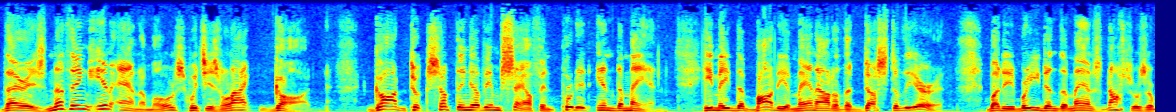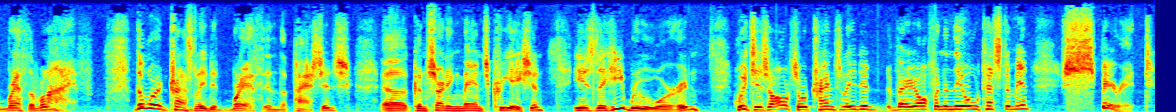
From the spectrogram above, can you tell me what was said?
There is nothing in animals which is like God. God took something of himself and put it into man. He made the body of man out of the dust of the earth, but he breathed into man's nostrils a breath of life. The word translated breath in the passage uh, concerning man's creation is the Hebrew word, which is also translated very often in the Old Testament, spirit.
